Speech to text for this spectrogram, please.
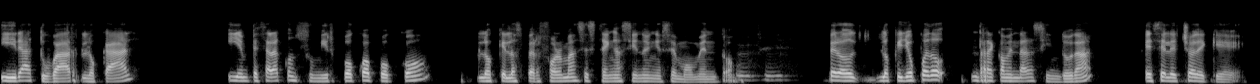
ir a tu bar local y empezar a consumir poco a poco lo que los performances estén haciendo en ese momento. Pero lo que yo puedo recomendar sin duda es el hecho de que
